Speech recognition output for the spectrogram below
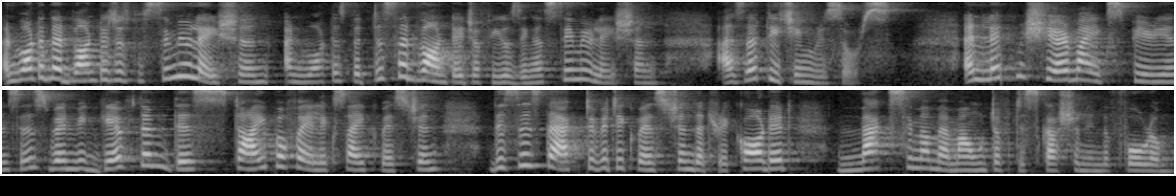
and what are the advantages of simulation and what is the disadvantage of using a simulation as a teaching resource. And let me share my experiences when we gave them this type of LXI question. This is the activity question that recorded maximum amount of discussion in the forum.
